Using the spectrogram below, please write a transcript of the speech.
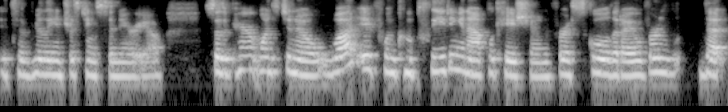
it's a really interesting scenario. So the parent wants to know, what if when completing an application for a school that I over, that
